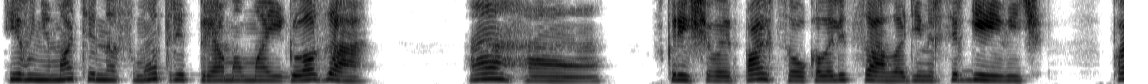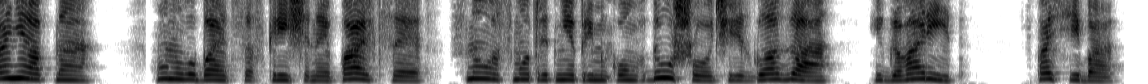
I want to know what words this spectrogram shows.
и внимательно смотрит прямо в мои глаза. «Ага», — скрещивает пальцы около лица Владимир Сергеевич. «Понятно». Он улыбается в скрещенные пальцы, снова смотрит мне прямиком в душу через глаза и говорит «Спасибо,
